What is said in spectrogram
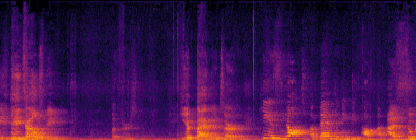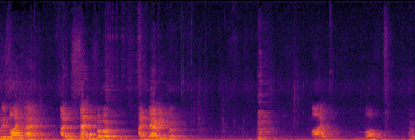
Me, he tells me. But first, he abandons her. He is not abandoning me, Papa. As soon as I can, I will send for her and marry her. I love her.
